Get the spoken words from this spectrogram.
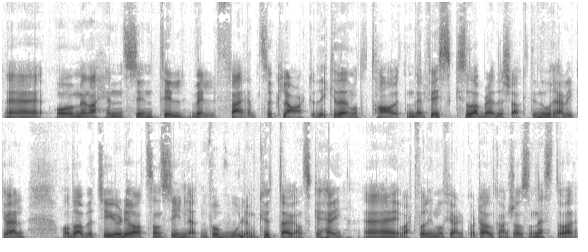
Men av hensyn til velferd så klarte de ikke det. De måtte ta ut en del fisk, så da ble det slakt i nord allikevel. Og da betyr det jo at sannsynligheten for volumkutt er ganske høy. I hvert fall inn mot fjerde kvartal, kanskje også neste år.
